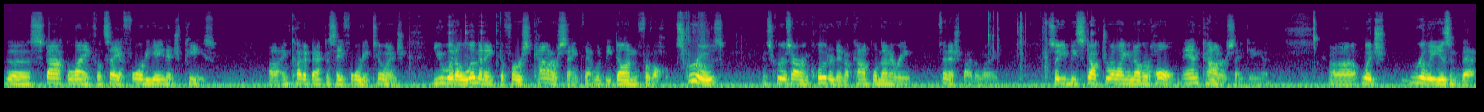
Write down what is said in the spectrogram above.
the stock length, let's say a 48 inch piece, uh, and cut it back to say 42 inch, you would eliminate the first countersink that would be done for the screws, and screws are included in a complementary finish, by the way. So you'd be stuck drilling another hole and countersinking it, uh, which really isn't that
